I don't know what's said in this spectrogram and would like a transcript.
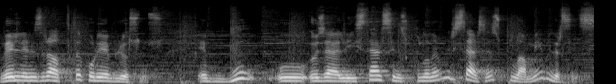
verilerinizi rahatlıkla koruyabiliyorsunuz. Bu özelliği isterseniz kullanabilir, isterseniz kullanmayabilirsiniz.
